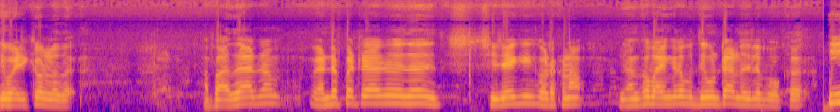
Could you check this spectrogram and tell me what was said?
ഈ വഴിക്കുള്ളത്. അപ്പോൾ അത് കാരണം വേണ്ടപ്പെട്ടവർ ഇത് ശരിയാക്കി കൊടുക്കണം. ഞങ്ങൾക്ക് ഭയങ്കര ബുദ്ധിമുട്ടാണ് ഇതിലെ പോക്ക്. ഈ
